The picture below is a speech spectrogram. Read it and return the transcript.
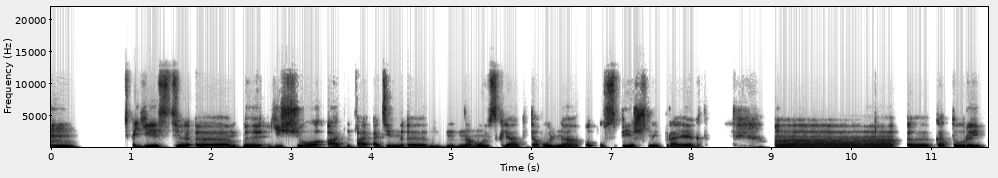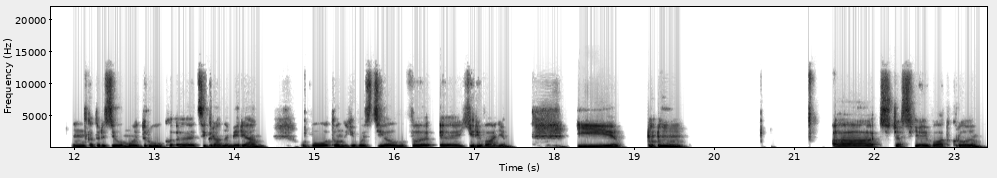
А, есть э, э, еще один, э, на мой взгляд, довольно успешный проект, э, который который сделал мой друг э, Тигран Амирян. Вот, он его сделал в э, Ереване. И А, сейчас я его открою.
